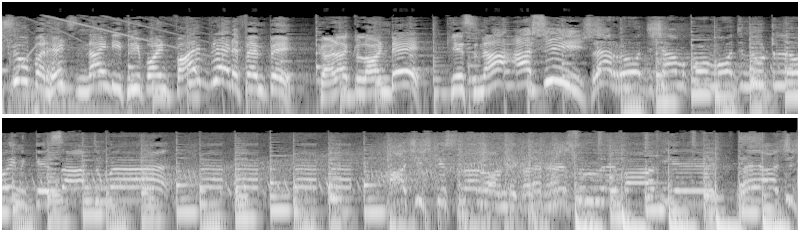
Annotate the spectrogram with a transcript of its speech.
सुपर हिट्स 93.5 रेड एफएम पे। कड़क लॉन्डे किसना आशीष। रोज शाम को मौज लूट लो इनके साथ में। आशीष किसना लौंडे कड़क है सुन ले बात ये। आशीष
